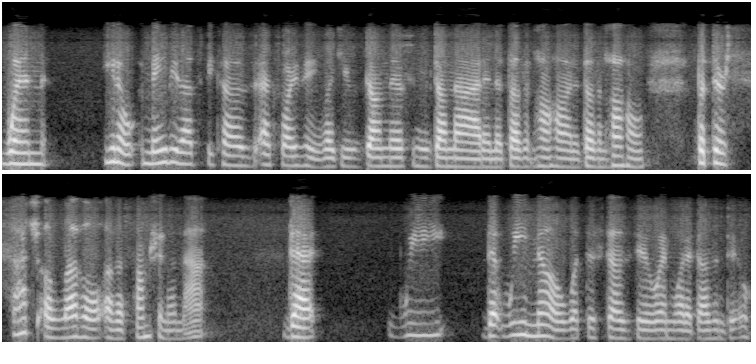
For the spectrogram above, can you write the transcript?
When, you know, maybe that's because X, Y, Z, like you've done this and you've done that, and it doesn't ha ha and it doesn't ha ha. But there's such a level of assumption in that that we that we know what this does do and what it doesn't do.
